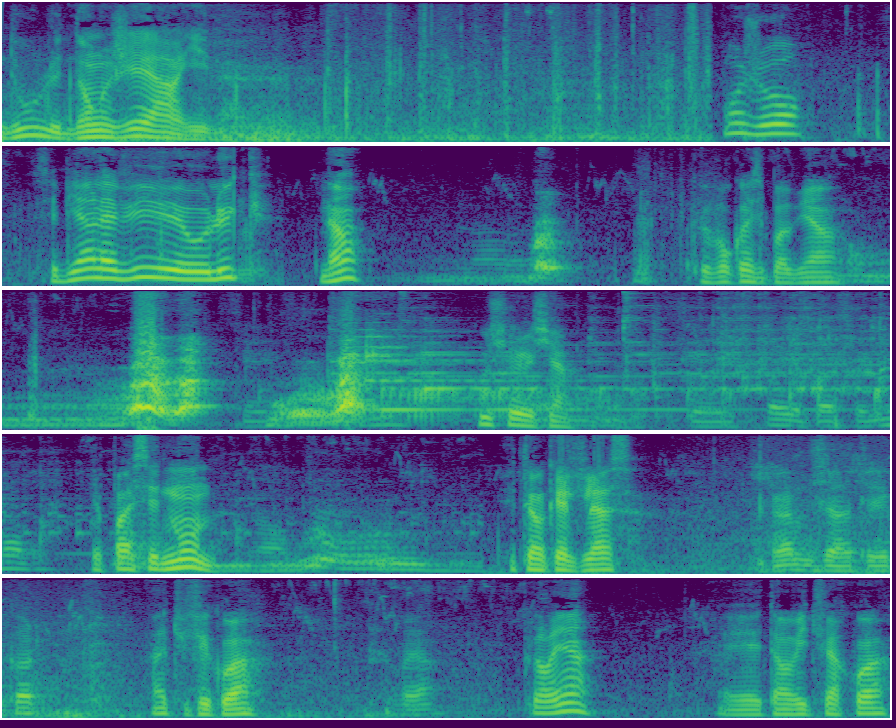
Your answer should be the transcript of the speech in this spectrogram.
d'où le danger arrive. Bonjour. C'est bien la vue euh, au Luc Non? Que pourquoi c'est pas bien? Couchez le chien? Il n'y a pas assez de monde. Y a pas assez de monde? Et t'es en quelle classe? J'ai arrêté l'école. Ah, tu fais quoi? Plus rien. Plus rien? Et t'as envie de faire quoi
